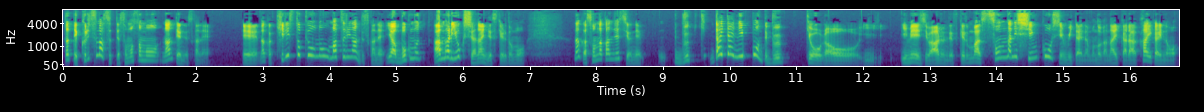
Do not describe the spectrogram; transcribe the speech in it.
だってクリスマスってそもそも、なんて言うんですかね、えー、なんかキリスト教のお祭りなんですかねいや、僕もあんまりよく知らないんですけれども、なんかそんな感じですよね。仏、大体日本って仏教が多いイメージはあるんですけど、まあ、そんなに信仰心みたいなものがないから、海外の、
